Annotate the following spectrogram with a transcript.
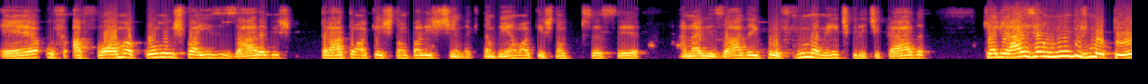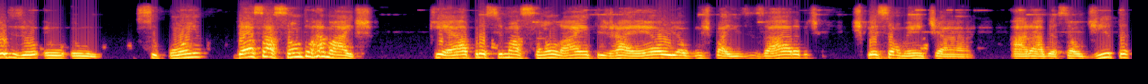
é a forma como os países árabes tratam a questão palestina, que também é uma questão que precisa ser analisada e profundamente criticada, que, aliás, é um dos motores, eu, eu, eu suponho, dessa ação do Hamas, que é a aproximação lá entre Israel e alguns países árabes, especialmente a, Arábia Saudita,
